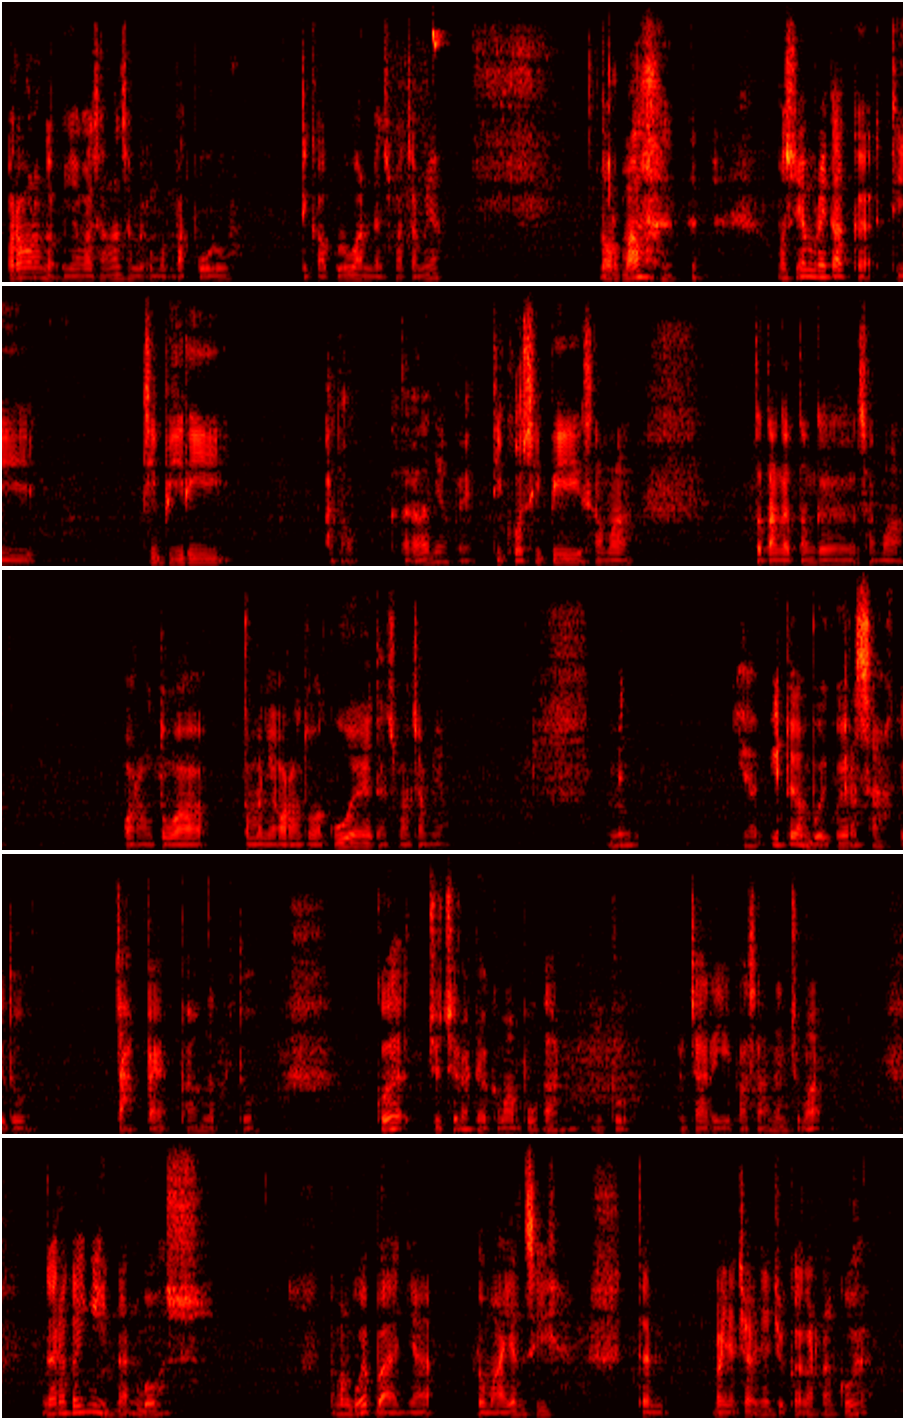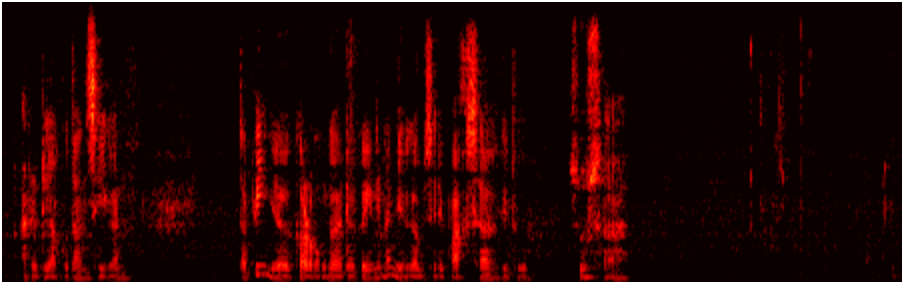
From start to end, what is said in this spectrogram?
orang-orang nggak punya pasangan sampai umur 40 30-an dan semacamnya normal. Maksudnya mereka gak di cibiri atau kata-katanya apa ya digosipi sama tetangga-tangga sama orang tua temannya orang tua gue dan semacamnya. I mean ya itu yang buat gue resah gitu. Capek banget gitu. Gue jujur ada kemampuan untuk mencari pasangan cuma nggak ada keinginan bos. Teman gue banyak lumayan sih. Dan banyak ceweknya juga karena gue ada di akuntansi kan tapi ya kalau nggak ada keinginan ya nggak bisa dipaksa gitu. Susah.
